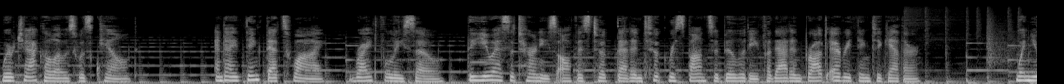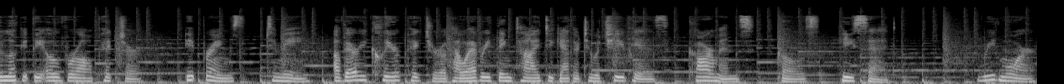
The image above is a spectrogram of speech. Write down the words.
where Chakalos was killed. And I think that's why, rightfully so, the U.S. Attorney's Office took that and took responsibility for that and brought everything together. When you look at the overall picture, it brings, to me, a very clear picture of how everything tied together to achieve his, Carman's, goals, he said. Read more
